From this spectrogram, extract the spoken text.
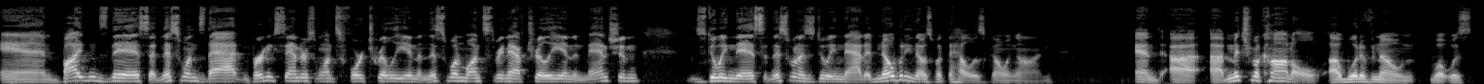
And Biden's this and this one's that and Bernie Sanders wants four trillion and this one wants three and a half trillion and Manchin is doing this and this one is doing that, and nobody knows what the hell is going on. And uh, uh, Mitch McConnell uh, would have known what was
